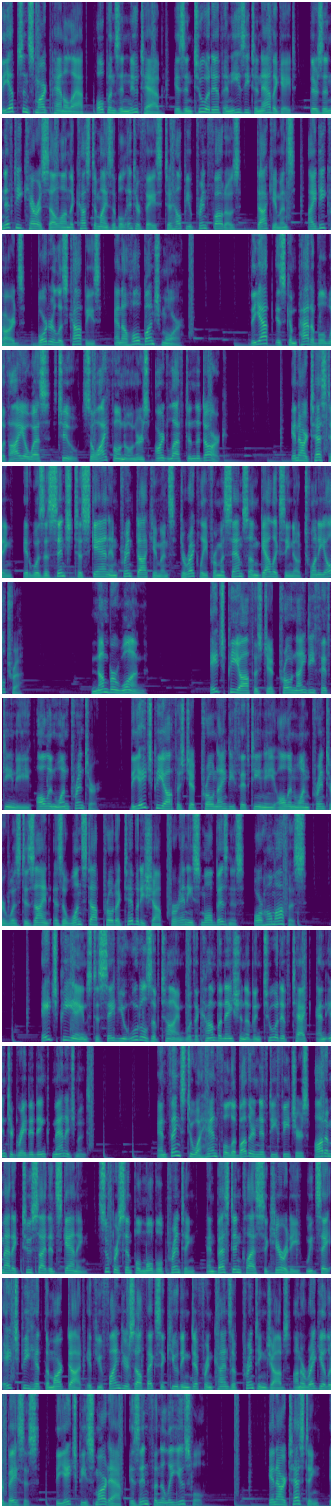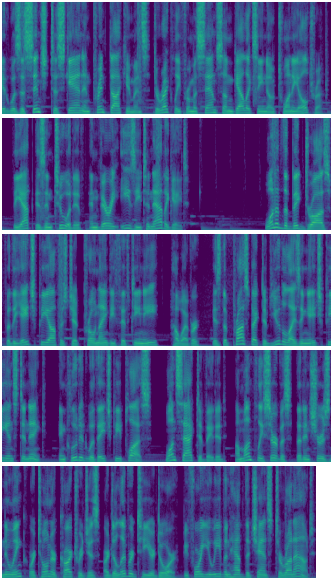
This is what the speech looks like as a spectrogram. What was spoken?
The Epson Smart Panel app opens in new tab, is intuitive and easy to navigate. There's a nifty carousel on the customizable interface to help you print photos, documents, ID cards, borderless copies, and a whole bunch more. The app is compatible with iOS too, so iPhone owners aren't left in the dark. In our testing, it was a cinch to scan and print documents directly from a Samsung Galaxy Note 20 Ultra. Number 1. HP OfficeJet Pro 9015E All-in-One Printer. The HP OfficeJet Pro 9015E all-in-one printer was designed as a one-stop productivity shop for any small business or home office. HP aims to save you oodles of time with a combination of intuitive tech and integrated ink management. And thanks to a handful of other nifty features automatic two sided scanning, super simple mobile printing, and best in class security, we'd say HP hit the mark. If you find yourself executing different kinds of printing jobs on a regular basis, the HP Smart app is infinitely useful. In our testing, it was a cinch to scan and print documents directly from a Samsung Galaxy Note 20 Ultra. The app is intuitive and very easy to navigate. One of the big draws for the HP OfficeJet Pro 9015E, however, is the prospect of utilizing HP Instant Ink, included with HP Plus. Once activated, a monthly service that ensures new ink or toner cartridges are delivered to your door before you even have the chance to run out.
